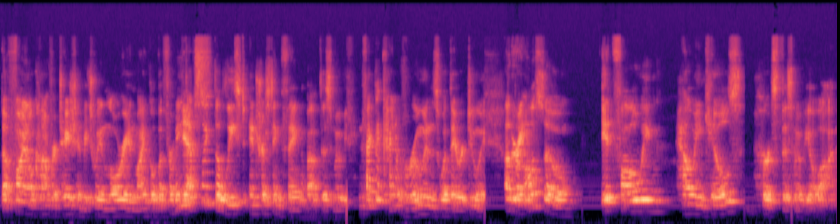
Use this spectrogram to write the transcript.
the final confrontation between Laurie and Michael. But for me, Yes. that's like the least interesting thing about this movie. In fact, that kind of ruins what they were doing. Agree. But also, it following Halloween Kills hurts this movie a lot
